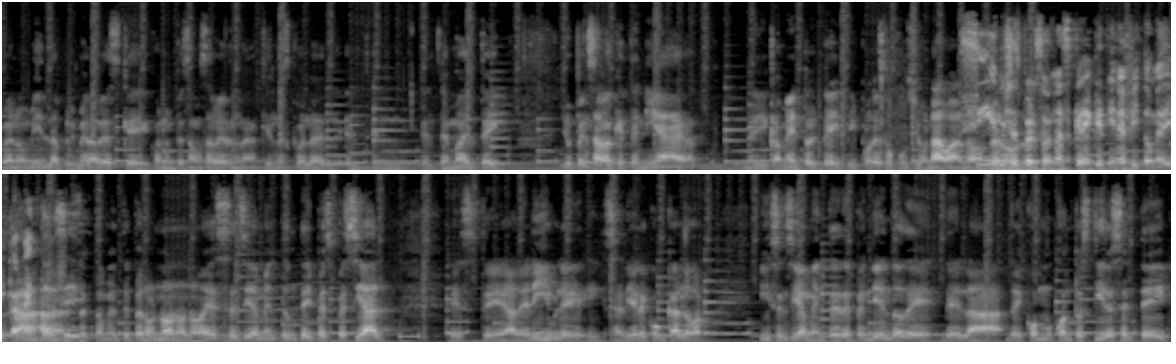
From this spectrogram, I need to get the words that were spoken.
bueno, a mí la primera vez que cuando empezamos a ver aquí en la escuela el, tema del tape, yo pensaba que tenía medicamento el tape y por eso funcionaba, ¿no? Sí, muchas personas creen que tiene fitomedicamento, sí. Exactamente, pero no, no, no, es sencillamente un tape especial, este, adherible y se adhiere con calor y sencillamente dependiendo de, de, la, de cómo, cuánto estires el tape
